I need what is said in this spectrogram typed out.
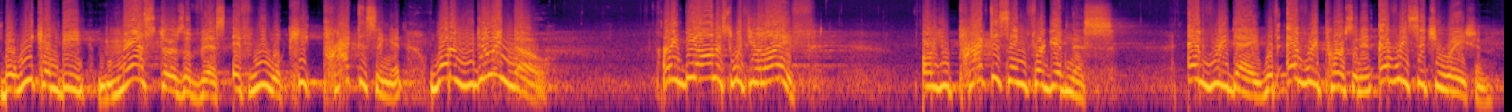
But we can be masters of this if we will keep practicing it. What are you doing though? I mean, be honest with your life. Are you practicing forgiveness? Every day with every person in every situation.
